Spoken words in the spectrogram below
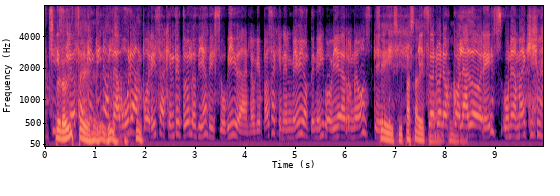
pero los argentinos laburan por esa gente todos los días de su vida. Lo que pasa es que en el medio tenéis gobiernos que, sí, sí, pasa de son unos coladores, una máquina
